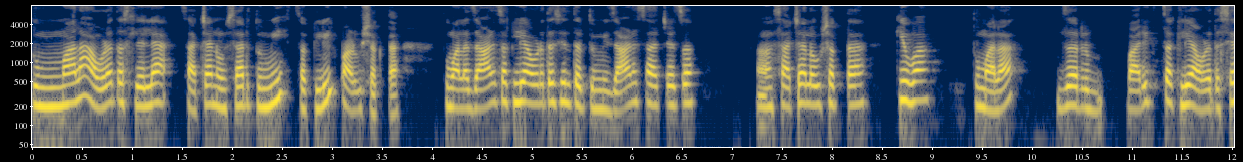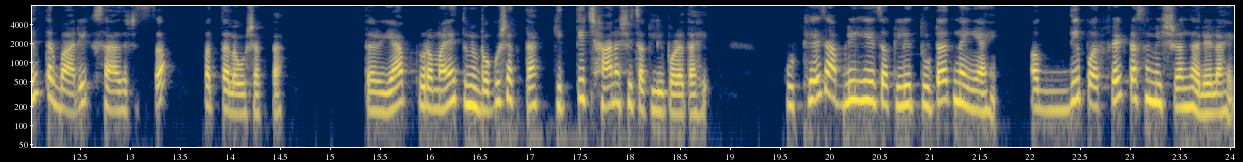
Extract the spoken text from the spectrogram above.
तुम्हाला आवडत असलेल्या साच्यानुसार तुम्ही चकली पाळू शकता. तुम्हाला जाड चकली आवडत असेल तर तुम्ही जाड साच्याचं साच्या साचा लावू शकता. किंवा तुम्हाला जर बारीक चकली आवडत असेल तर बारीक साच्याचा पत्ता लावू शकता. तर याप्रमाणे तुम्ही बघू शकता किती छान अशी चकली पडत आहे. कुठेच आपली ही चकली तुटत नाही आहे. अगदी परफेक्ट असं मिश्रण झालेलं आहे.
